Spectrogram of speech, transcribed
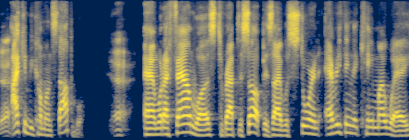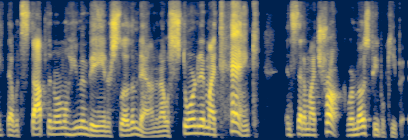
Yeah. I can become unstoppable. yeah. And what I found was to wrap this up is I was storing everything that came my way that would stop the normal human being or slow them down, and I was storing it in my tank instead of my trunk, where most people keep it.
